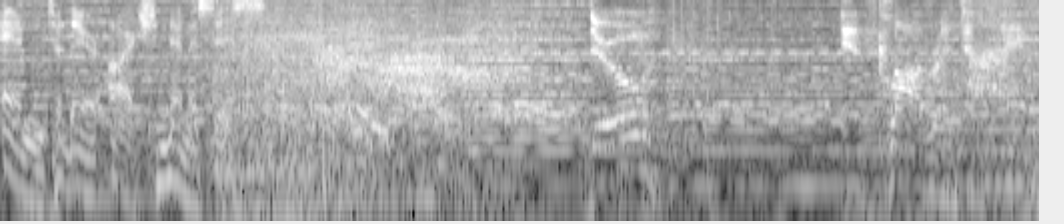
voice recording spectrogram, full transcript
end to their arch nemesis. Doom. It's clobbering time.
